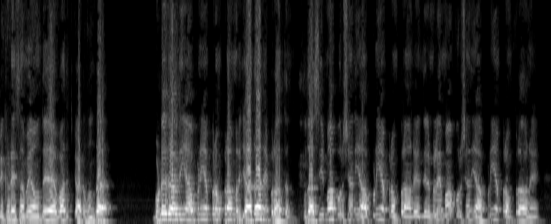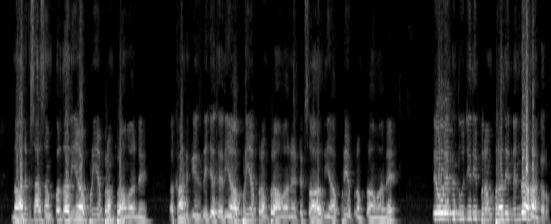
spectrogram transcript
ਵਿਖੜੇ ਸਮੇਂ ਆਉਂਦੇ ਆ, ਵੱਧ ਘਟ ਹੁੰਦਾ ਬੁੱਢੇ ਦਲ ਦੀਆਂ ਆਪਣੀਆਂ ਪਰੰਪਰਾ ਮਰਜ਼ਾਦਾ ਨੇ ਪੁਰਾਤਨ। ਉਦਾਸੀ ਮਹਾਂਪੁਰਸ਼ਾਂ ਦੀਆਂ ਆਪਣੀਆਂ ਪਰੰਪਰਾ ਨੇ, ਨਿਰਮਲੇ ਮਹਾਂਪੁਰਸ਼ਾਂ ਦੀਆਂ ਆਪਣੀਆਂ ਪਰੰਪਰਾ ਨੇ, ਨਾਨਕ ਸਰ ਸੰਪਰਦਾ ਦੀਆਂ ਆਪਣੀਆਂ ਪਰੰਪਰਾਵਾਂ ਨੇ, ਅਖੰਡ ਕੀਰਤਨੀ ਜਥੇ ਦੀਆਂ ਆਪਣੀਆਂ ਪਰੰਪਰਾਵਾਂ ਨੇ, ਟਕਸਾਲ ਦੀਆਂ ਆਪਣੀਆਂ ਪਰੰਪਰਾਵਾਂ ਨੇ ਤੇ ਉਹ ਇੱਕ ਦੂਜੀ ਦੀ ਪਰੰਪਰਾ ਦੀ ਨਿੰਦਾ ਨਾ ਕਰੋ।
